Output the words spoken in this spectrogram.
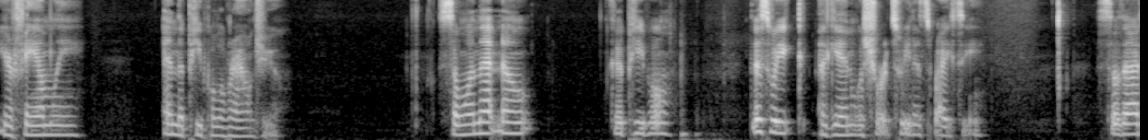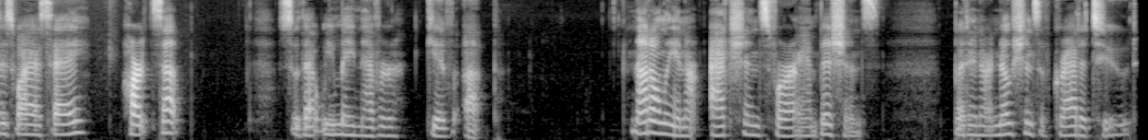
your family, and the people around you. So, on that note, good people, this week again was short, sweet, and spicy. So, that is why I say, hearts up, so that we may never give up not only in our actions for our ambitions, but in our notions of gratitude.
